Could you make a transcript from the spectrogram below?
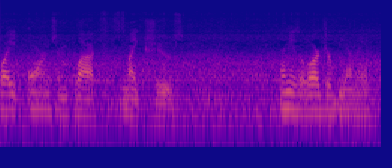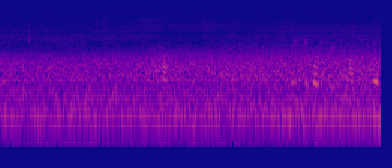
white, orange, and black Nike shoes. And he's a larger BMA. CT 43 is on Cheetah.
